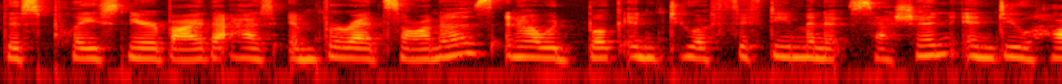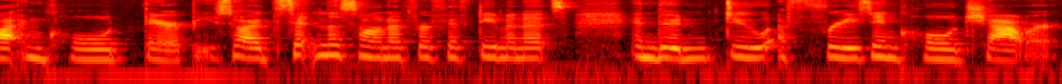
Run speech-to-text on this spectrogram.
this place nearby that has infrared saunas and I would book into a 50 minute session and do hot and cold therapy. So I'd sit in the sauna for 50 minutes and then do a freezing cold shower.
